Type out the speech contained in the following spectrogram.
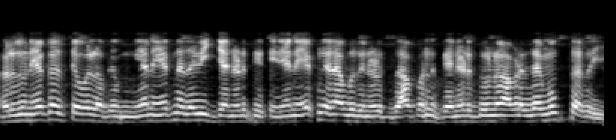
અર્જુન એક જ તે ઓલો કે એને એકને જ અવિદ્યા નડતી હતી, એને એકને જ આ બધું નડતું આપણને કઈ નડતું ન, આપણે મુક્ત થઈ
